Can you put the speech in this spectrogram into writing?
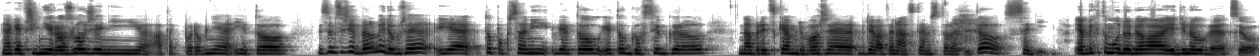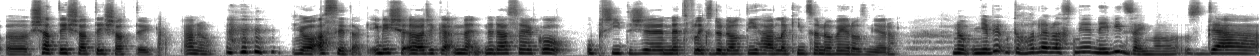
nějaké třídní rozložení a tak podobně. Je to Myslím si, že velmi dobře je to popsaný větou, je to Gossip Girl na britském dvoře v 19. století. To sedí. Já bych tomu dodala jedinou věc, jo. Eh, šaty, šaty, šaty. Ano. jo, asi tak. I když uh, říká, ne, nedá se jako upřít, že Netflix dodal tý Harlequince nový rozměr. No, mě by u tohohle vlastně nejvíc zajímalo, zda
